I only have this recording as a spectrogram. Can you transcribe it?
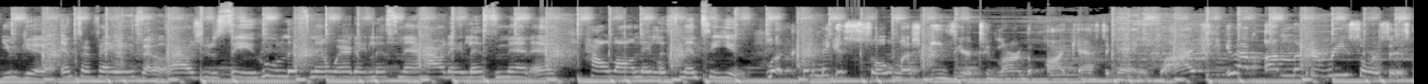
you get an interface that allows you to see who listening, where they listening, how they listening, and how long they listening to you. Look, they make it so much easier to learn the podcasting game. Why? You have unlimited resources.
